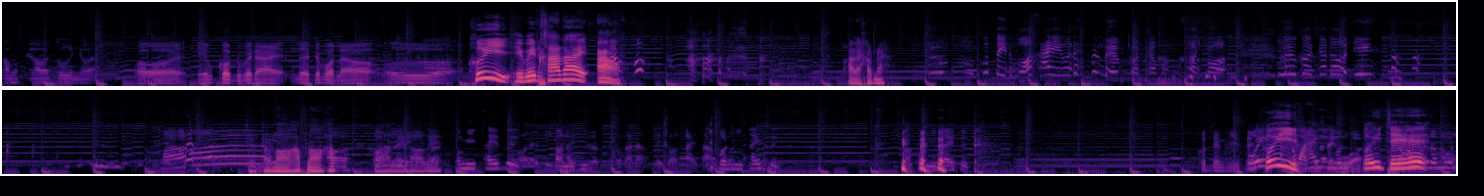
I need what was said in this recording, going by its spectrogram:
เอาเอาตูนดีกว่า เออ F กดดูไม่ได้ เลือดจะหมดแล้ว เออเฮ้ยเอเวนฆ่าได้ อ้าว อะไรครับนะกูติดหัวใครวะเนี่ยลืมกดกระโดดกระโดดลืมกดกระโดดยิงมาเดี๋ยวเรารอครับรอครับรรออเลเลยยรอเลยเขามีไส้ศึกตอนนี้ตรงนั้นนะติดหัวใครสามคนมีไส้ศึกคนมีไส้ศึกคนหนึ่งมีเฮ้ยจังหวะชุลมุนเอ้ยเจ๊จังหวะชุลมุน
